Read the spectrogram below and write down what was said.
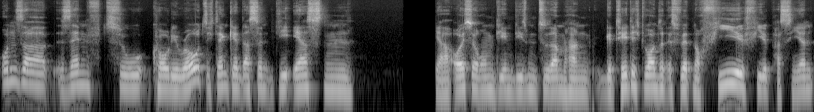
unser Senf zu Cody Rhodes. Ich denke, das sind die ersten ja, Äußerungen, die in diesem Zusammenhang getätigt worden sind. Es wird noch viel, viel passieren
